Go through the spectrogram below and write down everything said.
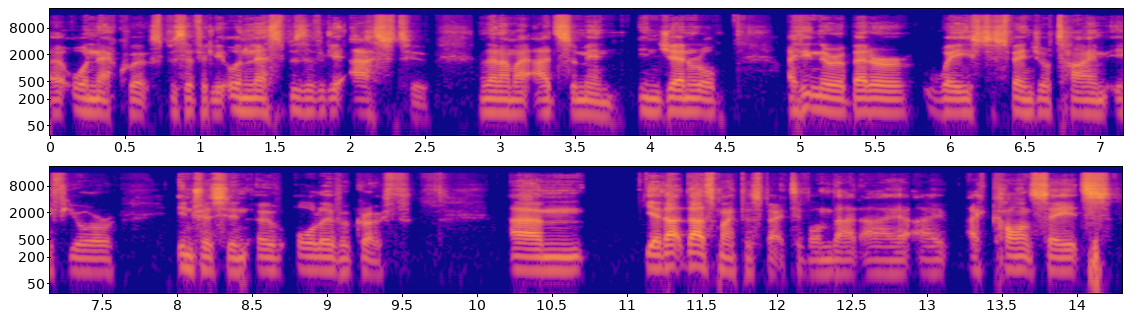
uh, or neck work specifically, unless specifically asked to, and then I might add some in. In general, I think there are better ways to spend your time if you're interested in all over growth. Um, yeah, that, that's my perspective on that. I, I, I can't say it's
